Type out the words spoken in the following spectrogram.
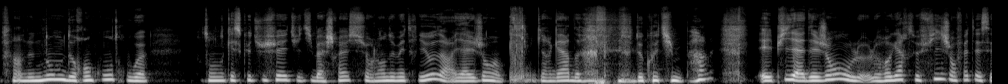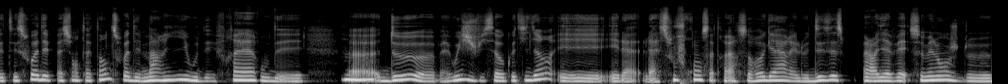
enfin, le nombre de rencontres où euh, qu'est-ce que tu fais? Tu dis bah je travaille sur l'endométriose. Alors il y a les gens qui regardent de quoi tu me parles, et puis il y a des gens où le, regard se fige en fait. Et c'était soit des patientes atteintes, soit des maris ou des frères ou des mmh. euh, deux. Euh, bah oui, je vis ça au quotidien et, la, souffrance à travers ce regard et le désespoir. Alors il y avait ce mélange de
